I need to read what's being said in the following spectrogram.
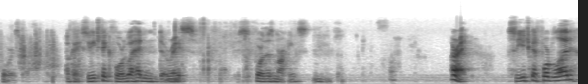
four as well. Okay, so you each take four. Go ahead and erase four of those markings. All right. So you each got four blood.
